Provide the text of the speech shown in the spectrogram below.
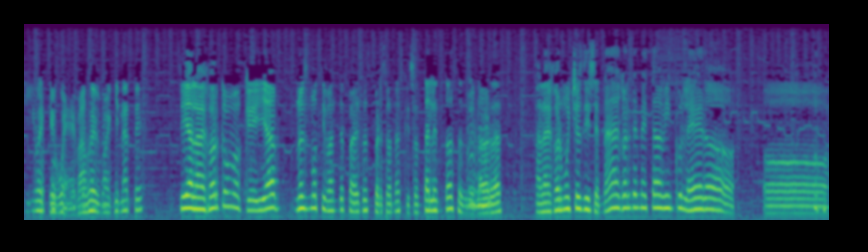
Sí, güey, qué hueva, güey, imagínate. Sí, a lo mejor como que ya no es motivante para esas personas que son talentosas, güey, la verdad. A lo mejor muchos dicen, ah, GoldenEye estaba bien culero, o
